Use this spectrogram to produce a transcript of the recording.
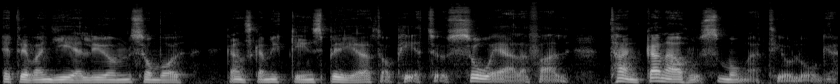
ett evangelium som var ganska mycket inspirerat av Petrus. Så är i alla fall tankarna hos många teologer.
